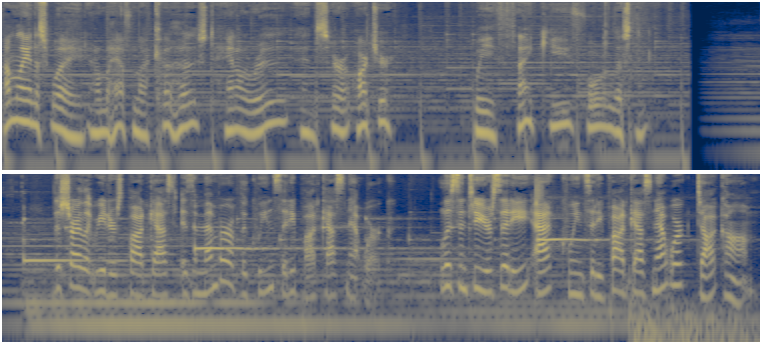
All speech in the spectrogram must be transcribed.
I'm Landis Wade, and on behalf of my co host, Hannah LaRue and Sarah Archer, we thank you for listening. The Charlotte Readers Podcast is a member of the Queen City Podcast Network. Listen to your city at queencitypodcastnetwork.com.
